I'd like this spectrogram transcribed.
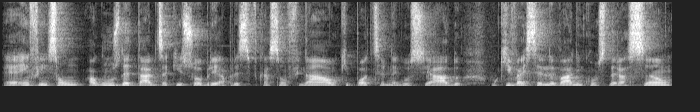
É, enfim, são alguns detalhes aqui sobre a precificação final, o que pode ser negociado, o que vai ser levado em consideração.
